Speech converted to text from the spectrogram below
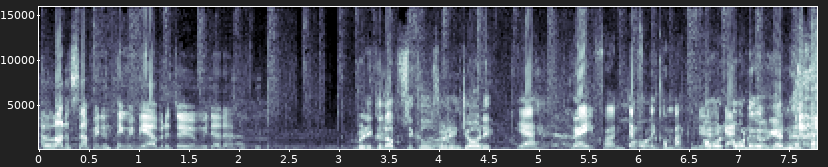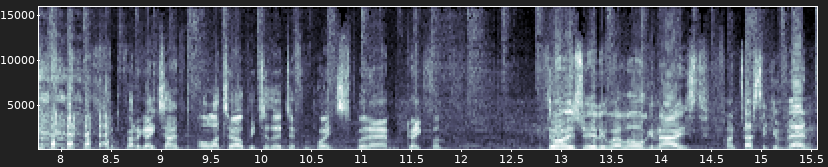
And a lot of stuff we didn't think we'd be able to do, and we did it. Really good obstacles, really enjoyed it. Yeah, great fun. Definitely come back and do I it again. I want to go again. We've had a great time. All had to help each other at different points, but um, great fun. Thought it was really well organised, fantastic event,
